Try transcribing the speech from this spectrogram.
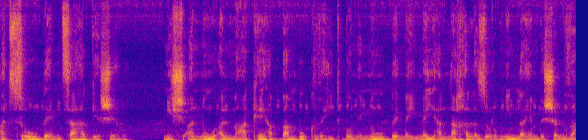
עצרו באמצע הגשר, נשענו על מעקה הבמבוק והתבוננו במימי הנחל הזורמים להם בשלווה.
